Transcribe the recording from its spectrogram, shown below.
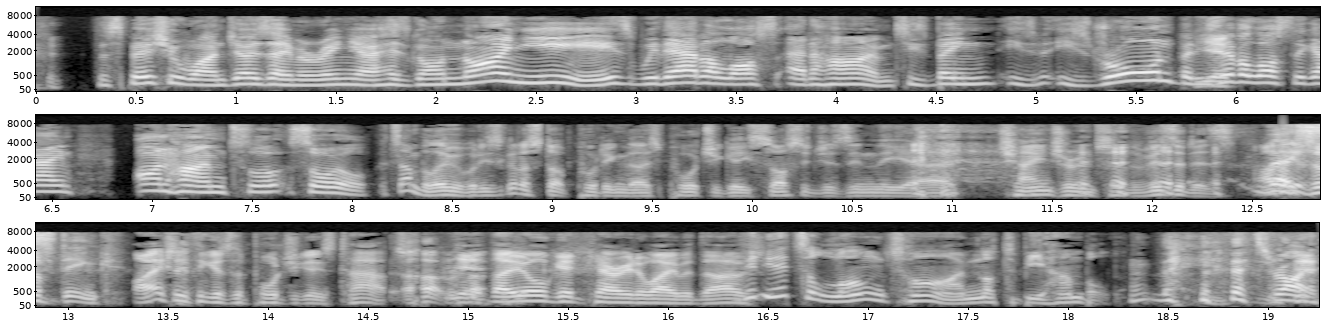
the special one, Jose Mourinho, has gone nine years without a loss at home. So He's been he's, he's drawn, but he's Yep. never lost a game on home to- soil. It's unbelievable. He's got to stop putting those Portuguese sausages in the uh, change rooms for the visitors. I they think it's a- stink. I actually think it's the Portuguese tarts. Oh, right. They all get carried away with those. Vinny, that's a long time not to be humble. That's right.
